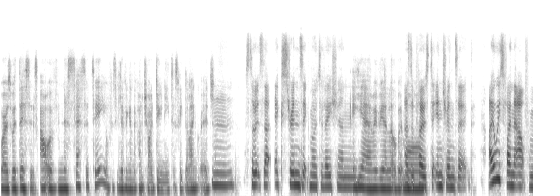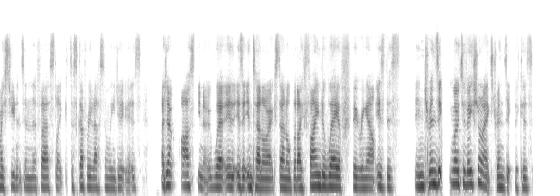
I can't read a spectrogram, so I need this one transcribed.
Whereas with this, it's out of necessity. Obviously, living in the country, I do need to speak the language. mm. So it's that extrinsic motivation Yeah, maybe a little bit more. as opposed to intrinsic. I always find that out from my students in the first like discovery lesson we do is I don't ask, you know, where is it internal or external, but I find a way of figuring out is this intrinsic motivation or extrinsic because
